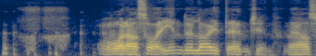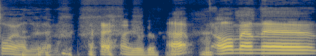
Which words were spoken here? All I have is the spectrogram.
Vad var det han sa? Indy Light Engine? Nej, han sa ju aldrig det. Ja, men eh,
